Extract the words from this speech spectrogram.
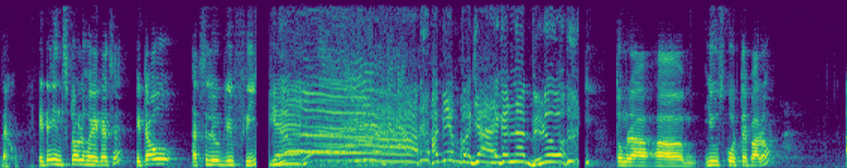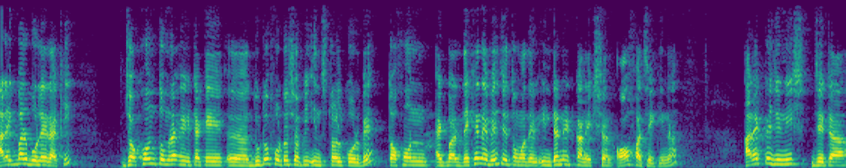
দেখো এটা ইনস্টল হয়ে গেছে এটাও অ্যাবসলিউটলি ফ্রি তোমরা ইউজ করতে পারো। আরেকবার বলে রাখি যখন তোমরা এটাকে দুটো ফটোশপই ইনস্টল করবে তখন একবার দেখে নেবে যে তোমাদের ইন্টারনেট কানেকশন অফ আছে কি না আরেকটা জিনিস যেটা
